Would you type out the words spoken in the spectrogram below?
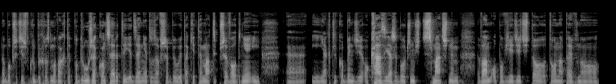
no bo przecież w grubych rozmowach te podróże, koncerty, jedzenie to zawsze były takie tematy przewodnie i I jak tylko będzie okazja, żeby o czymś smacznym Wam opowiedzieć, to, to na pewno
